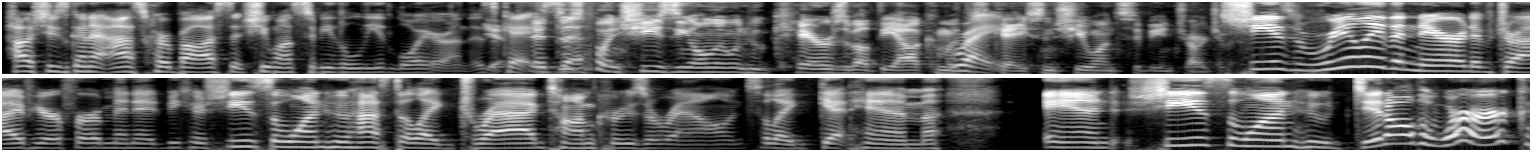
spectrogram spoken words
how she's going to ask her boss that she wants to be the lead lawyer on this case. At this point, she's the only one who cares about the outcome of Right. this case, and she wants to be in charge of it. she is really the narrative drive here for a minute because she's the one who has to like drag Tom Cruise around to like get him. And she's the one who did all the work,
